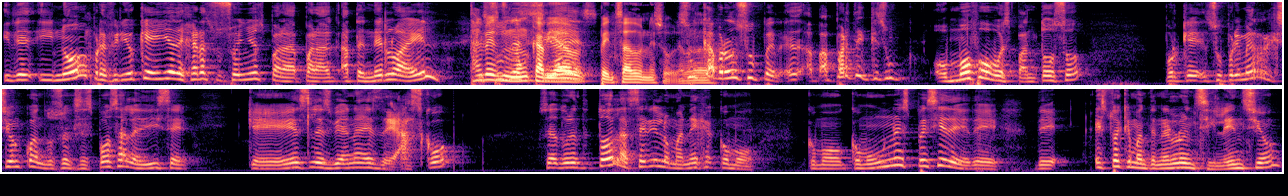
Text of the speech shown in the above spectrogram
Y, de- y no, prefirió que ella dejara sus sueños para, para atenderlo a él. Tal vez nunca había pensado en eso, la Es un cabrón súper. eh, Aparte de que es un homófobo espantoso. Porque su primera reacción cuando su ex esposa le dice que es lesbiana es de asco. O sea, durante toda la serie lo maneja como, como, como una especie de, de, de esto hay que mantenerlo en silencio.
